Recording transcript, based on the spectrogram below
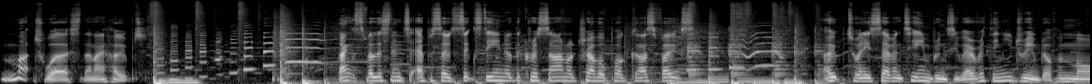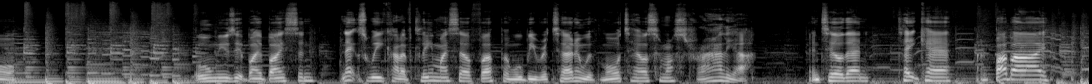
much worse than I hoped. Thanks for listening to episode 16 of the Chris Arnold Travel Podcast, folks. Hope 2017 brings you everything you dreamed of and more. All music by Bison. Next week, I'll have cleaned myself up and we'll be returning with more tales from Australia. Until then, take care and bye bye.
